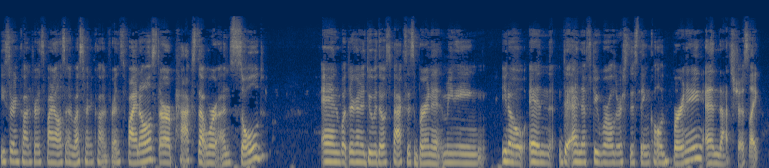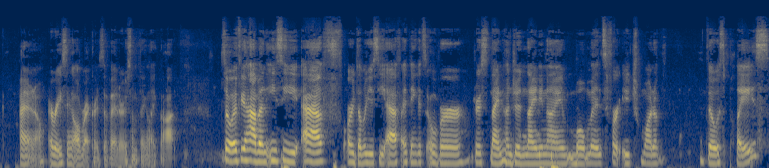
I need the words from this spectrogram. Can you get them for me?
Eastern Conference Finals and Western Conference Finals. There are packs that were unsold, and what they're gonna do with those packs is burn it. Meaning, you know, in the NFT world, there's this thing called burning, and that's just like I don't know, erasing all records of it or something like that. So if you have an ECF or WCF, I think it's over. There's 999 moments for each one of those plays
